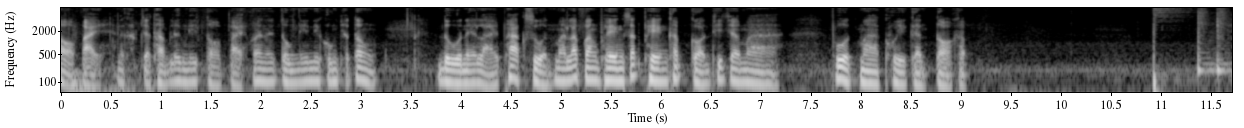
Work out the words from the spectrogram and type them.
ต่อไปนะครับจะทำเรื่องนี้ต่อไป เพราะในตรงนี้นี่คงจะต้องดูในหลายภาคส่วนมารับฟังเพลงสักเพลงครับก่อนที่จะมาพูดมาคุยกันต่อครับครับ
